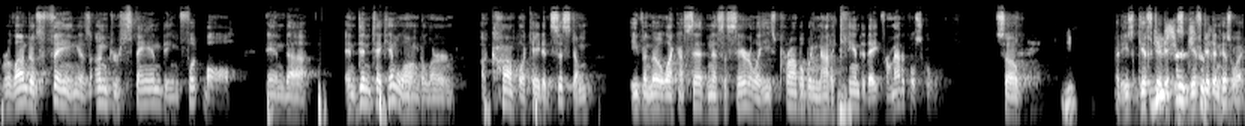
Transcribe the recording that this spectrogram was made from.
Rolando's thing is understanding football, and uh, and didn't take him long to learn a complicated system. Even though, like I said, necessarily he's probably not a candidate for medical school. So, but he's gifted. He's gifted in his way.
